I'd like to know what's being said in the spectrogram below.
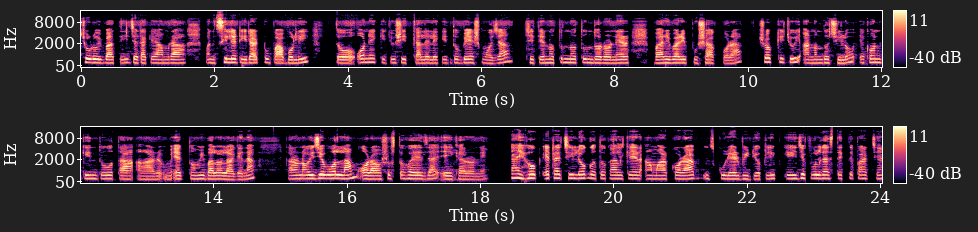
চড়ুই বাতি যেটাকে আমরা মানে সিলেটিরা টুপা বলি। তো অনেক কিছু শীতকাল এলে কিন্তু বেশ মজা। শীতে নতুন নতুন ধরনের বাড়ি বাড়ি পোশাক পরা সব কিছুই আনন্দ ছিল। এখন কিন্তু তা আর একদমই ভালো লাগে না। কারণ ওই যে বললাম, ওরা অসুস্থ হয়ে যায় এই কারণে। যাই হোক, এটা ছিল গতকালকের আমার করা স্কুলের ভিডিও ক্লিপ। এই যে ফুল গাছ দেখতে পাচ্ছেন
